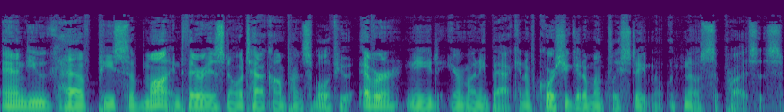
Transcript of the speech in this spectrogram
and you have peace of mind. There is no attack on principle if you ever need your money back. And of course, you get a monthly statement with no surprises.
